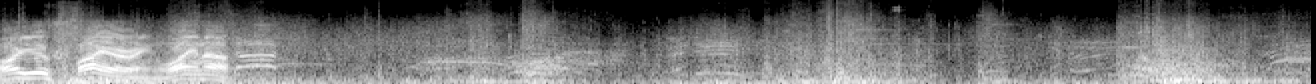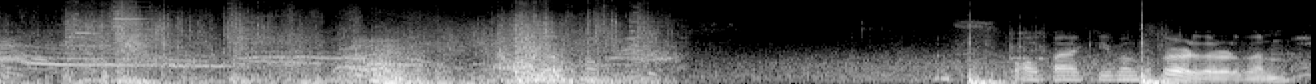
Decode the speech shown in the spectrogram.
Are you firing? Why not? Let's fall back even further then.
